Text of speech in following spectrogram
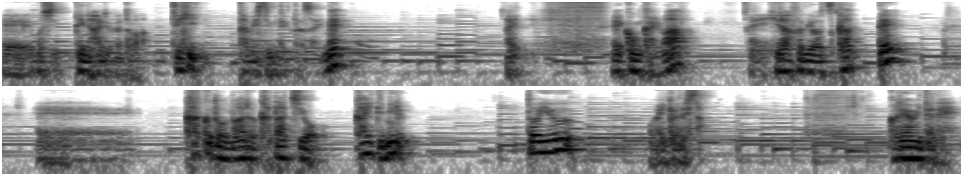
えー、もし手に入る方は、ぜひ試してみてくださいね。はい。えー、今回は、えー、平筆を使って、えー、角度のある形を描いてみるというお勉強でした。これを見てね、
